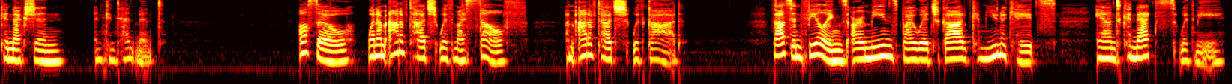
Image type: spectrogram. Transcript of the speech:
connection, and contentment. Also, when I'm out of touch with myself, I'm out of touch with God. Thoughts and feelings are a means by which God communicates and connects with me.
